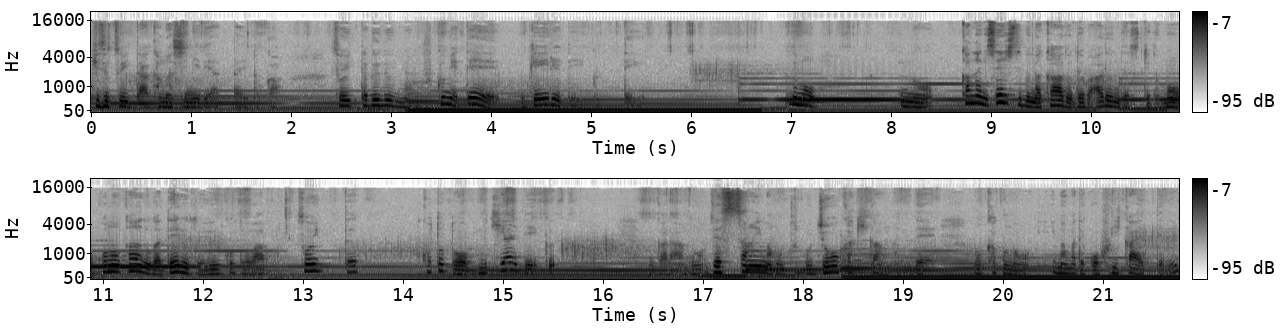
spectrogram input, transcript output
傷ついた悲しみであったりとかそういった部分も含めて受け入れていくでもあのかなりセンシティブなカードではあるんですけどもこのカードが出るということはそういったことと向き合えていくだからもう絶賛今本当にこう浄化期間なのでもう過去の今までこう振り返ってね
